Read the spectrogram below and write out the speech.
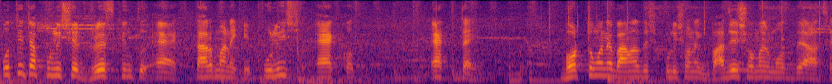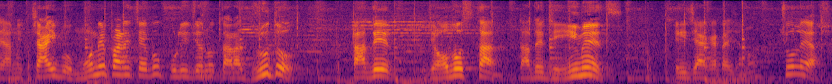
প্রতিটা পুলিশের ড্রেস কিন্তু এক, তার মানে কি? পুলিশ এক, একটাই। বর্তমানে বাংলাদেশ পুলিশ অনেক বাজে সময়ের মধ্যে আছে। আমি চাইব, মনে প্রাণে চাইব পুলিশ যেন তারা দ্রুত তাদের যে অবস্থান, তাদের যে ইমেজ এই জায়গাটায় যেন চলে আসে।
